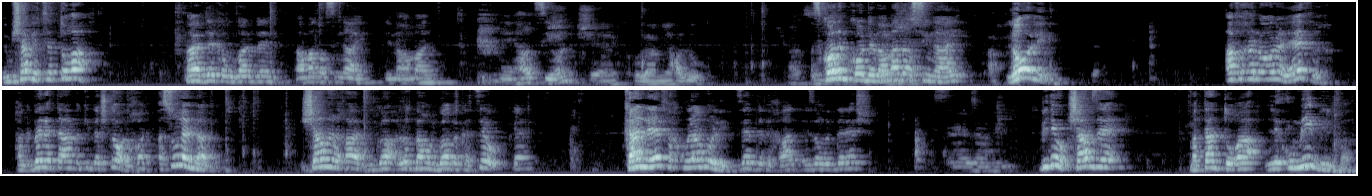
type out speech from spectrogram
ומשם יוצאת תורה. מה ההבדל כמובן בין מעמד הר סיני למעמד אה, הר ציון? שכולם יעלו. אז קודם כל במעמד הר סיני לא עולים. אף אחד לא עולה, להפך. הגבל את העם וקידשתו, נכון? אסור להם לעלות. השארנו לך לפגוע- עלות באנו לפגוע בקצהו, כן? כאן להפך כולם עולים. זה הבדל אחד. איזה עוד הבדל יש? בדיוק, שם זה מתן תורה לאומי בלבד.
